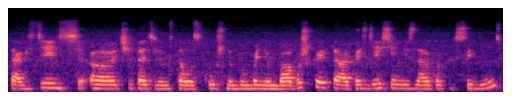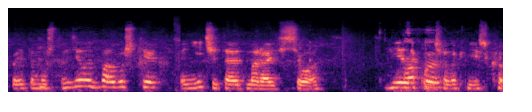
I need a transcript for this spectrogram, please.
Так, здесь э, читателям стало скучно бомбанем бабушкой, так, а здесь я не знаю, как их соединить, поэтому что делают бабушки? Они читают мораль, все. Я плохой, закончила книжку.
